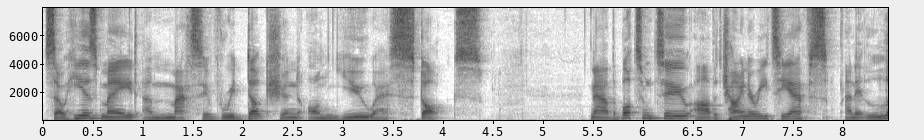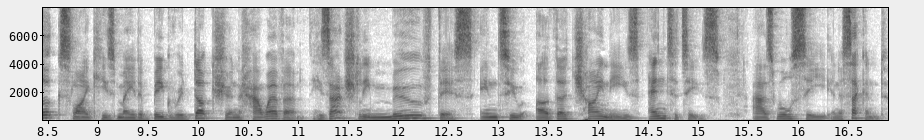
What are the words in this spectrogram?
So he has made a massive reduction on US stocks. Now, the bottom two are the China ETFs, and it looks like he's made a big reduction. However, he's actually moved this into other Chinese entities, as we'll see in a second.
